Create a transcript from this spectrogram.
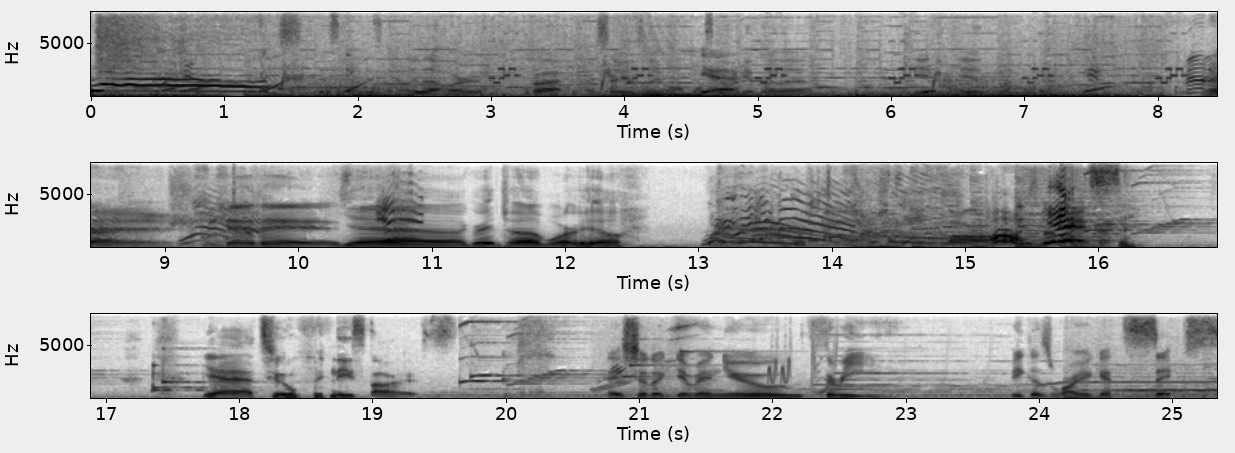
Oh, this game isn't really that hard. What? I say it's like almost Yeah. get hit by that. Hit, hit. Finish! Finish! Yeah, great job, Wario. Oh, Oh, yes! Yeah, too many stars. They should have given you three. Because Wario gets six.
